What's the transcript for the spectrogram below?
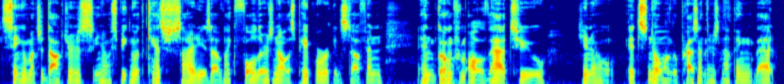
seeing a bunch of doctors you know speaking with cancer societies of like folders and all this paperwork and stuff and and going from all of that to you know it's no longer present there's nothing that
